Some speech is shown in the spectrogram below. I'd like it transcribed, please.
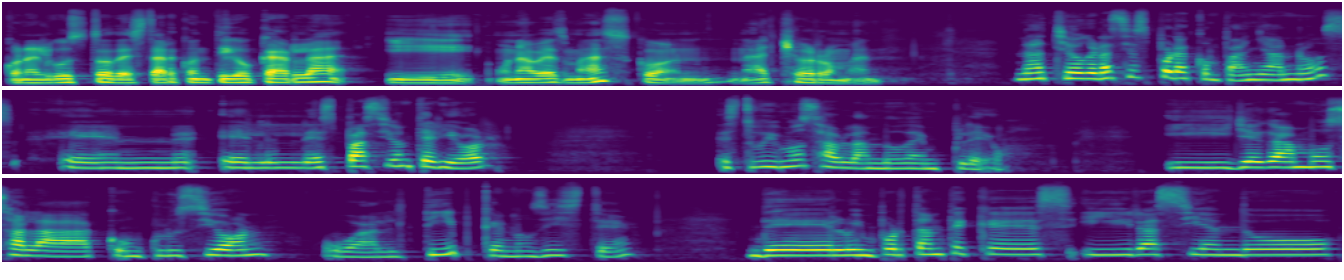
con el gusto de estar contigo Carla y una vez más con Nacho Román. Nacho, gracias por acompañarnos. En el espacio anterior estuvimos hablando de empleo y llegamos a la conclusión o al tip que nos diste de lo importante que es ir haciendo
